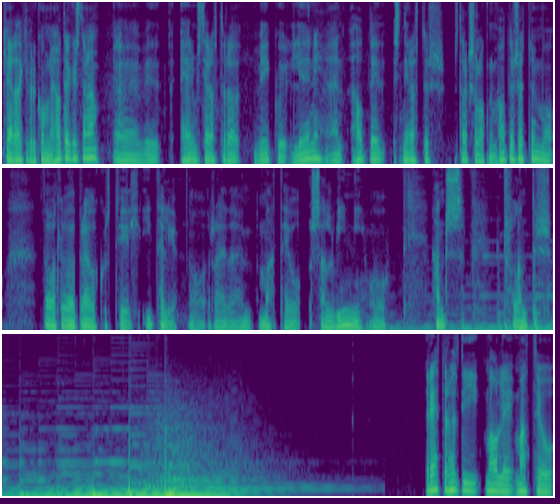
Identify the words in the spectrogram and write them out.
Kæra þakki fyrir komin í Hátæði Kristina. Uh, við heyrim stér aftur að viku liðinni en Hátæð snýr aftur strax að loknum Hátæðsötum og þá ætlum við að bregða okkur til Ítalju og ræða um Matteo Salvini og hans klandur. Réttarhöld í máli Matteo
